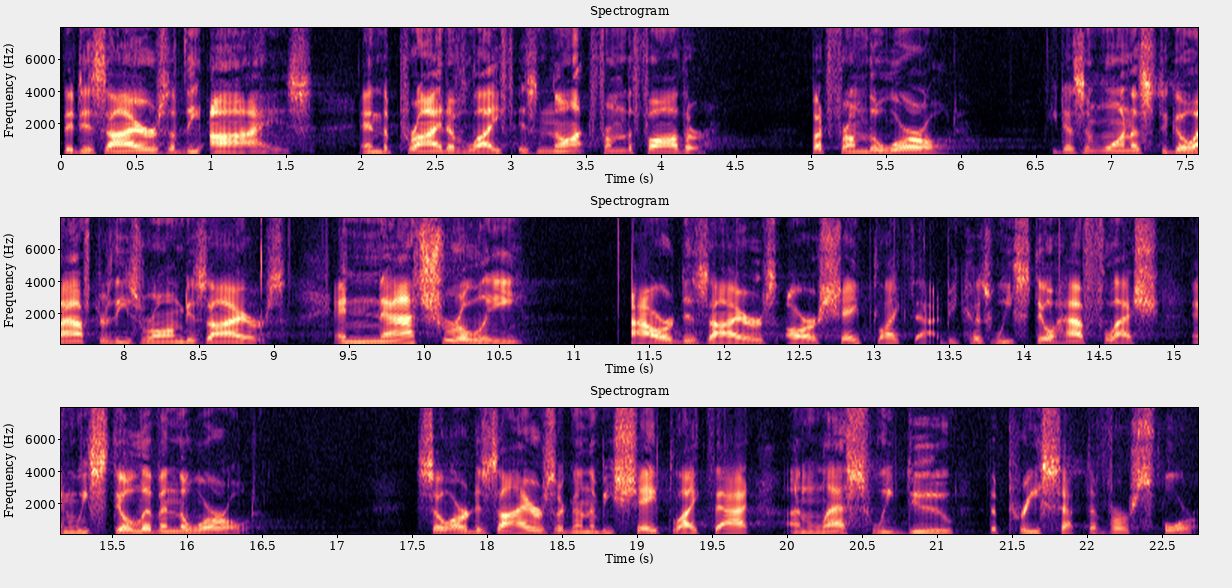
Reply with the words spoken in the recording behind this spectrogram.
the desires of the eyes, and the pride of life is not from the Father, but from the world. He doesn't want us to go after these wrong desires. And naturally, our desires are shaped like that because we still have flesh and we still live in the world. So our desires are going to be shaped like that unless we do the precept of verse 4.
